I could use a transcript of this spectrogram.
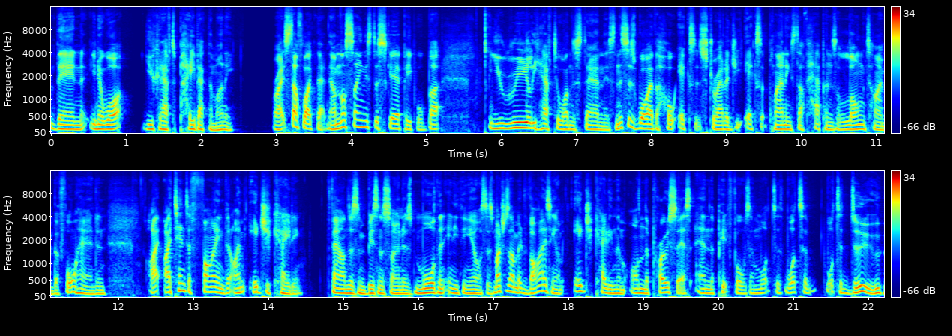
then you know what? You could have to pay back the money, right? Stuff like that. Now, I'm not saying this to scare people, but you really have to understand this. And this is why the whole exit strategy, exit planning stuff happens a long time beforehand. And I, I, tend to find that I'm educating founders and business owners more than anything else. As much as I'm advising, I'm educating them on the process and the pitfalls and what to what to what to do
